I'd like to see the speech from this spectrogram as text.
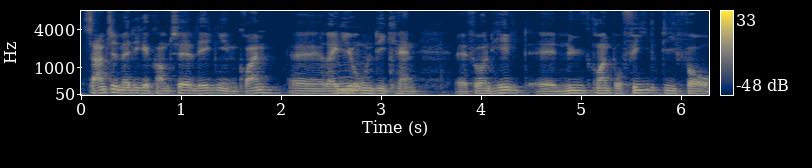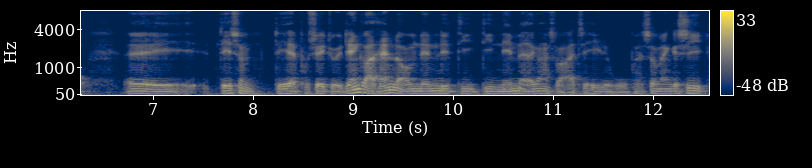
Samtidig med, at de kan komme til at ligge i en grøn øh, region, mm. de kan øh, få en helt øh, ny grøn profil, de får øh, det, som det her projekt jo i den grad handler om, nemlig de, de nemme adgangsveje til hele Europa. Så man kan sige,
